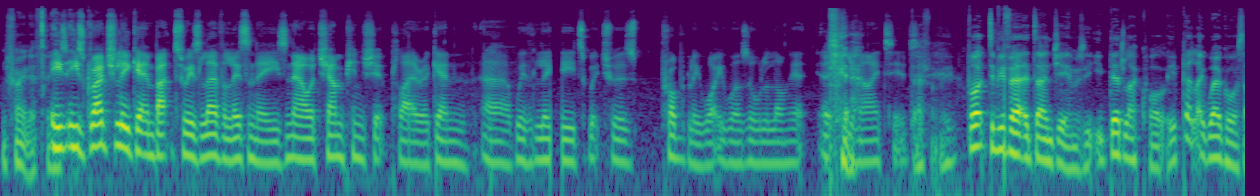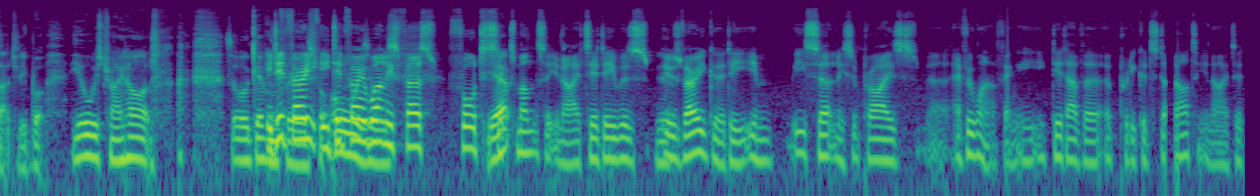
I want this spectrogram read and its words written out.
I'm trying to think. He's he's gradually getting back to his level, isn't he? He's now a championship player again uh, with Leeds, which was probably what he was all along at, at yeah, United. Definitely. But to be fair to Dan James, he, he did lack quality, a bit like Weghorst actually, but he always tried hard. so we'll give him. he. Did very, he did very well always... in his first four to yep. six months at United. He was yep. he was very good. He he, he certainly surprised uh, everyone. I think he, he did have a, a, pretty good start at United.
